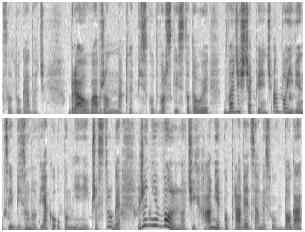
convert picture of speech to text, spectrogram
co tu gadać, brał Wawrzon na klepisku dworskiej stodoły dwadzieścia pięć albo i więcej bizunów jako upomnienie i przestrogę, że nie wolno ci chamie poprawiać zamysłów Boga,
